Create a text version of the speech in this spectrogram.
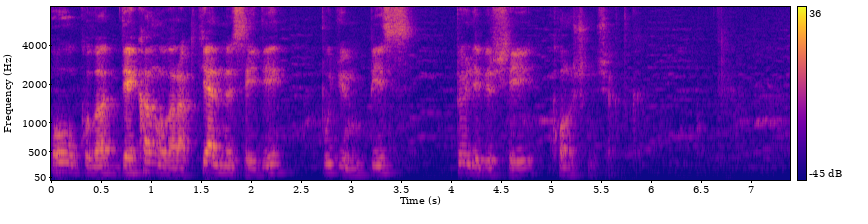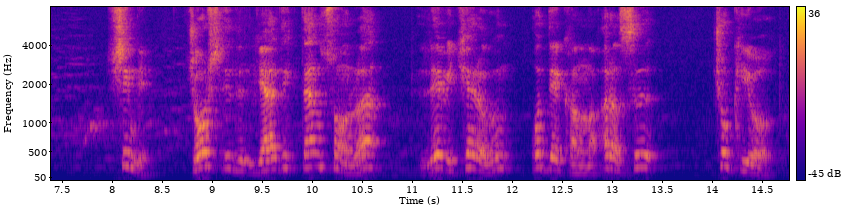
o okula dekan olarak gelmeseydi bugün biz böyle bir şeyi konuşmayacaktık. Şimdi George Liddell geldikten sonra Levi Carroll'ın o dekanla arası çok iyi oldu.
